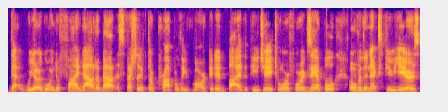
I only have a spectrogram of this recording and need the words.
that we are going to find out about, especially if they're properly marketed by the PGA Tour, for example, over the next few years.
